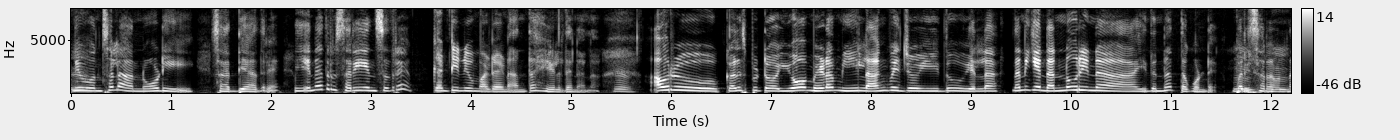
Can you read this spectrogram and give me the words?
ನೀವು ಒಂದ್ಸಲ ನೋಡಿ ಸಾಧ್ಯ ಆದ್ರೆ. ಏನಾದ್ರೂ ಸರಿ ಅನ್ಸಿದ್ರೆ ಕಂಟಿನ್ಯೂ ಮಾಡೋಣ ಅಂತ ಹೇಳಿದೆ ನಾನು. ಅವರು ಕಳಿಸ್ಬಿಟ್ಟು ಅಯ್ಯೋ ಮೇಡಮ್ ಈ ಲ್ಯಾಂಗ್ವೇಜ್ ಇದು ಎಲ್ಲ ನನಗೆ ನನ್ನೂರಿನ ಇದನ್ನ ತಗೊಂಡೆ ಪರಿಸರವನ್ನ.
